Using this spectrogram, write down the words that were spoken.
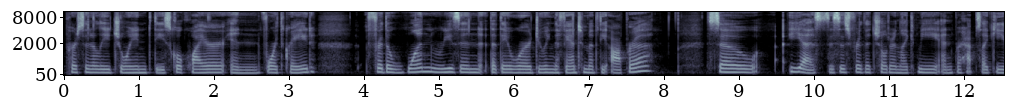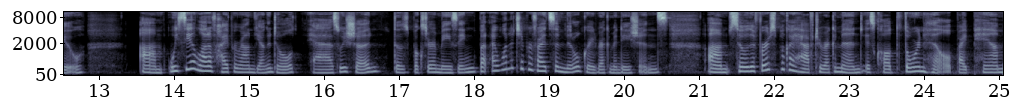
personally joined the school choir in fourth grade for the one reason that they were doing the Phantom of the Opera. So, yes, this is for the children like me and perhaps like you. Um, we see a lot of hype around young adult, as we should. Those books are amazing, but I wanted to provide some middle grade recommendations. Um, so, the first book I have to recommend is called Thornhill by Pam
